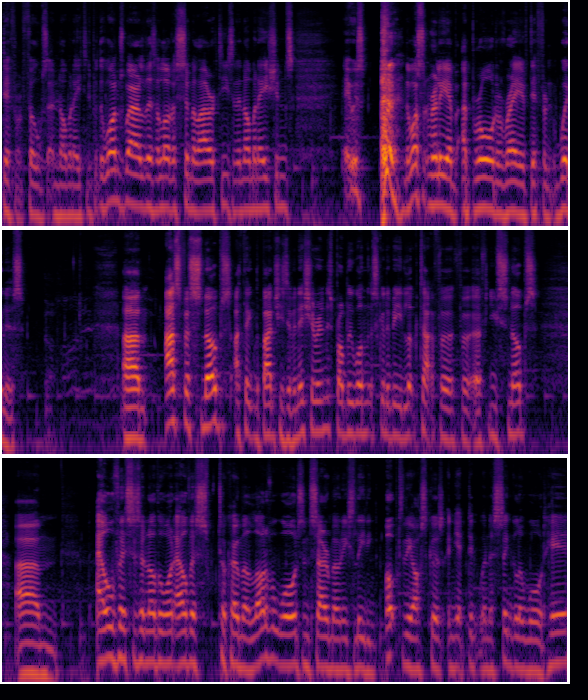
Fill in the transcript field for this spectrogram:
different films that are nominated. But the ones where there's a lot of similarities in the nominations, it was there wasn't really a, a, broad array of different winners. Um, as for snubs, I think the Banshees of Inisherin is probably one that's going to be looked at for, for a few snubs. Um, Elvis is another one. Elvis took home a lot of awards and ceremonies leading up to the Oscars, and yet didn't win a single award here.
